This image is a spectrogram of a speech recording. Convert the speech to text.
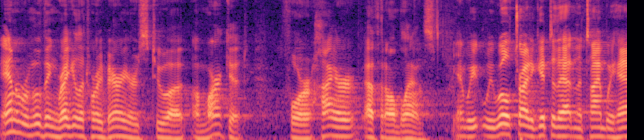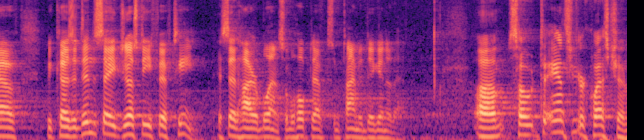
and removing regulatory barriers to a, a market for higher ethanol blends. And we, we will try to get to that in the time we have because it didn't say just E15. It said higher blends, so we'll hope to have some time to dig into that. Um, so to answer your question,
